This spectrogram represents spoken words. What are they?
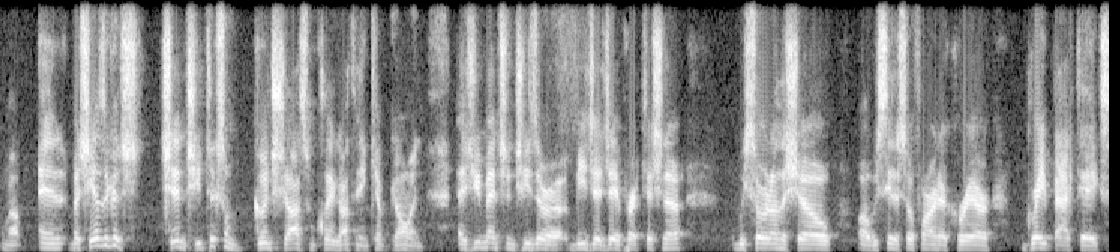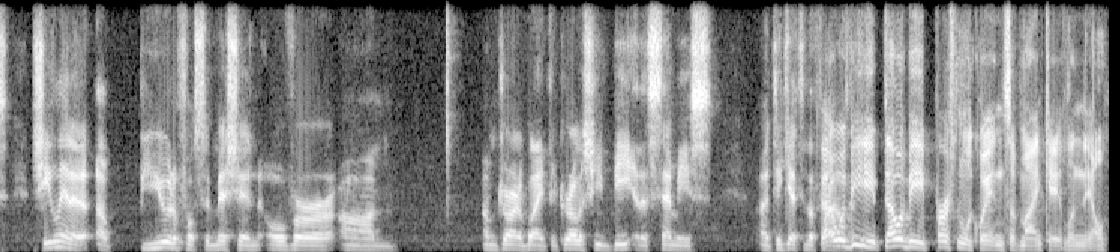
Well, and but she has a good chin. She took some good shots from Claire Guthrie and kept going. As you mentioned, she's a BJJ practitioner. We saw it on the show. Uh, we've seen it so far in her career. Great back takes. She landed a beautiful submission over. Um, I'm drawing a blank. The girl that she beat in the semis uh, to get to the final. That would be that would be personal acquaintance of mine, Caitlin Neal.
